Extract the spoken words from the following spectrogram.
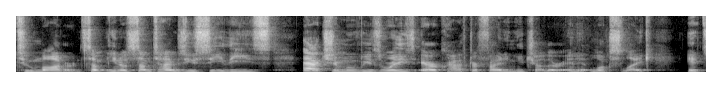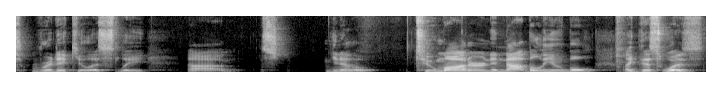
too modern. Some you know, sometimes you see these action movies where these aircraft are fighting each other and it looks like it's ridiculously um, you know too modern and not believable. Like this was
